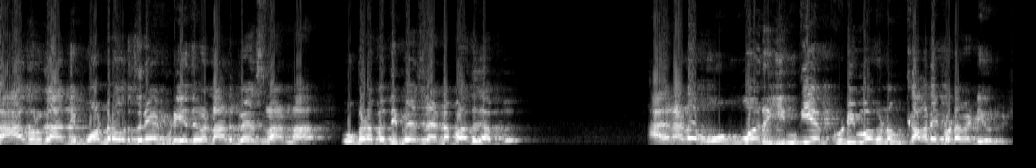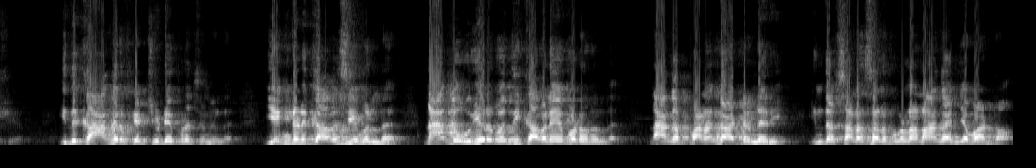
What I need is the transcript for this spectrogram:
ராகுல் காந்தி போன்ற ஒருத்தரே இப்படி எது வேணாலும் பேசலாம்னா உங்களை பத்தி பேசினா என்ன பாதுகாப்பு? அதனால ஒவ்வொரு இந்திய குடிமகனும் கவலைப்பட வேண்டிய ஒரு விஷயம். இது காங்கிரஸ் கட்சியுடைய பிரச்சனை இல்லை. எங்களுக்கு அவசியம் இல்லை. நாங்க உயிரை பத்தி கவலையே படுறதில்லை நாங்க பணங்காட்டு நெறி. இந்த சலசலப்புகள்லாம் நாங்க அஞ்ச மாட்டோம்.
